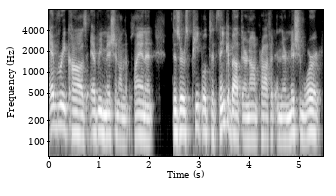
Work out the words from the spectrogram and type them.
every cause, every mission on the planet deserves people to think about their nonprofit and their mission work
